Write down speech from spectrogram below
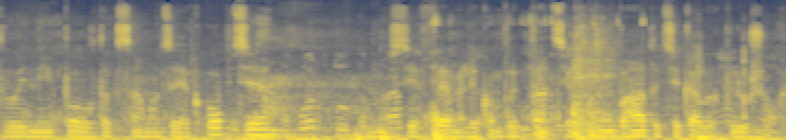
Двойний пол так само це як опція. У нас є фемелі комплектація, тому багато цікавих плюшок.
